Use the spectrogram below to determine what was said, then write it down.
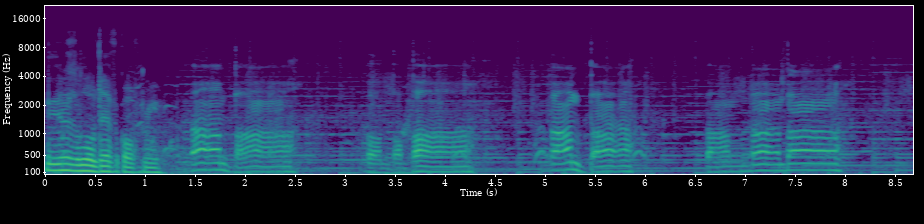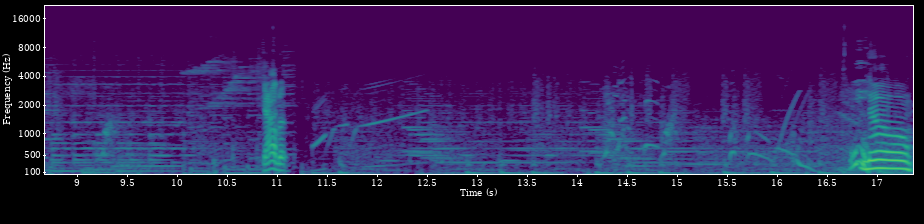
This is a little difficult for me. Bum bum. Bum bum bum. Bum bum. Bum bum bum. Got it. Ooh. No.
